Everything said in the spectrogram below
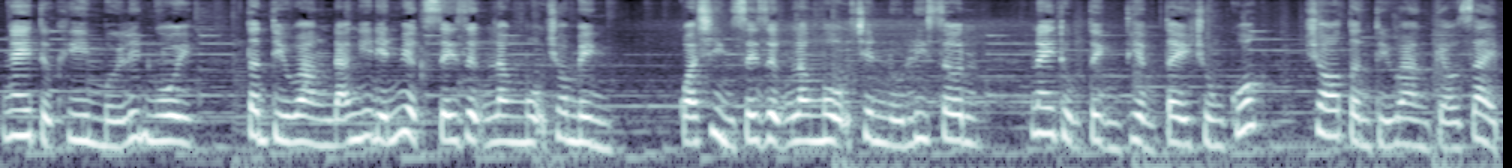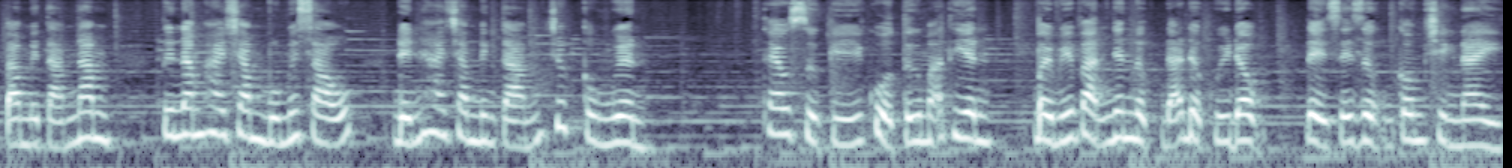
Ngay từ khi mới lên ngôi, Tần Thủy Hoàng đã nghĩ đến việc xây dựng lăng mộ cho mình. Quá trình xây dựng lăng mộ trên núi Ly Sơn, nay thuộc tỉnh Thiểm Tây Trung Quốc, cho Tần Thủy Hoàng kéo dài 38 năm, từ năm 246 đến 208 trước công nguyên. Theo sử ký của Tư Mã Thiên, 70 vạn nhân lực đã được huy động để xây dựng công trình này.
